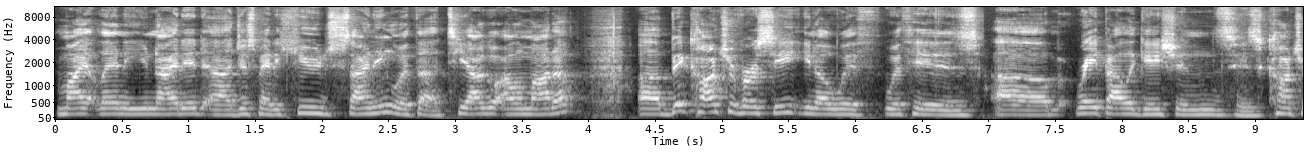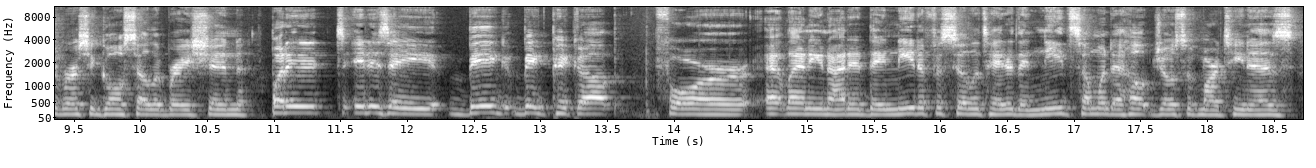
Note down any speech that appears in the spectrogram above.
My Atlanta United uh, just made a huge signing with uh, Thiago Almada. Uh, big controversy, you know, with with his um, rape allegations, his controversy goal celebration, but it it is a big big pickup for Atlanta United. They need a facilitator. They need someone to help Josef Martinez.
